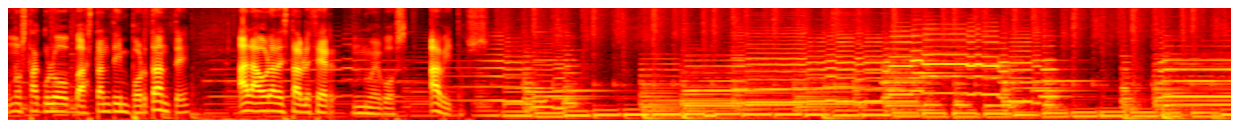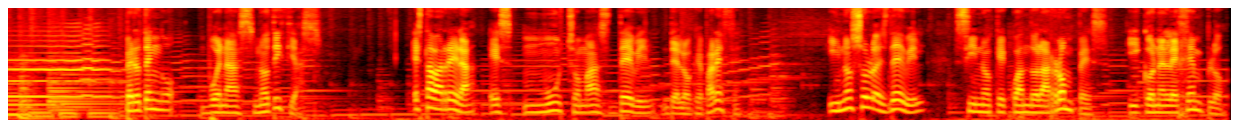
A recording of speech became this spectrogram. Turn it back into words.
un obstáculo bastante importante a la hora de establecer nuevos hábitos. Pero tengo buenas noticias. Esta barrera es mucho más débil de lo que parece. Y no solo es débil, sino que cuando la rompes y con el ejemplo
